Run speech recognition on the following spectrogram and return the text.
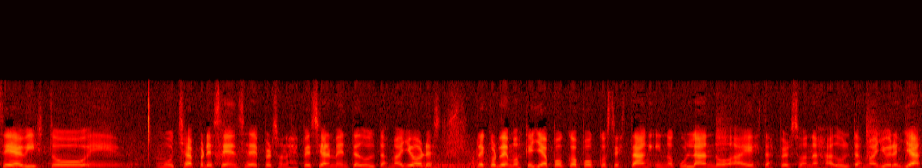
se ha visto eh, mucha presencia de personas especialmente adultas mayores. Recordemos que ya poco a poco se están inoculando a estas personas adultas mayores, ya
